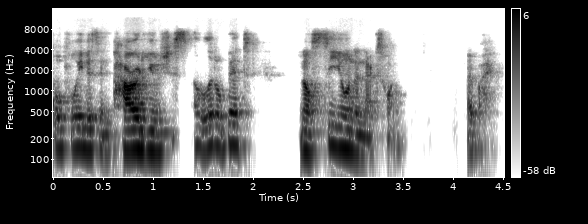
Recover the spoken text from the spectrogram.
Hopefully this empowered you just a little bit. And I'll see you on the next one. Bye bye.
